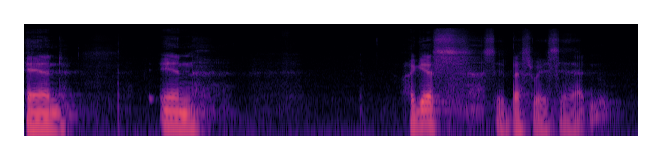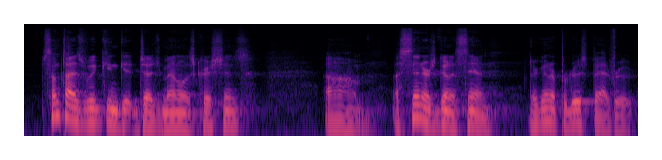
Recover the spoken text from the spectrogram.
And in, I guess, that's the best way to say that. Sometimes we can get judgmental as Christians. Um, a sinner's going to sin, they're going to produce bad fruit.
